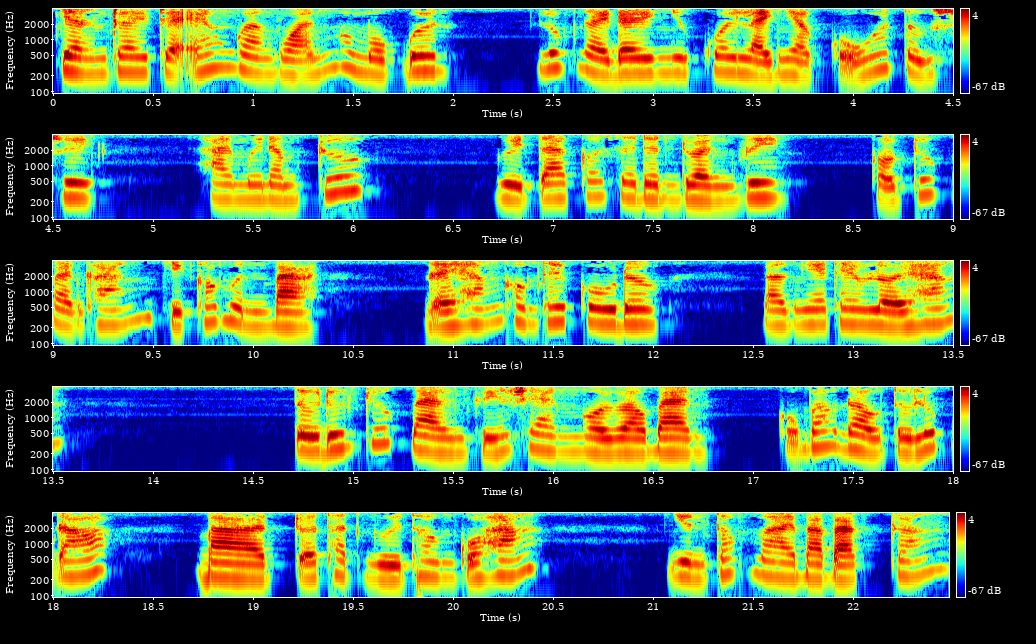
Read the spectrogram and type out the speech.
Chàng trai trẻ ngoan ngoãn ngồi một bên, lúc này đây như quay lại nhà cũ ở Từ Xuyên. 20 năm trước, người ta có gia đình đoàn viên, cậu trước bàn hắn chỉ có mình bà, để hắn không thấy cô đơn, bà nghe theo lời hắn. Từ đứng trước bàn chuyển sang ngồi vào bàn, cũng bắt đầu từ lúc đó, bà trở thành người thân của hắn. Nhìn tóc mai bà bạc trắng,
